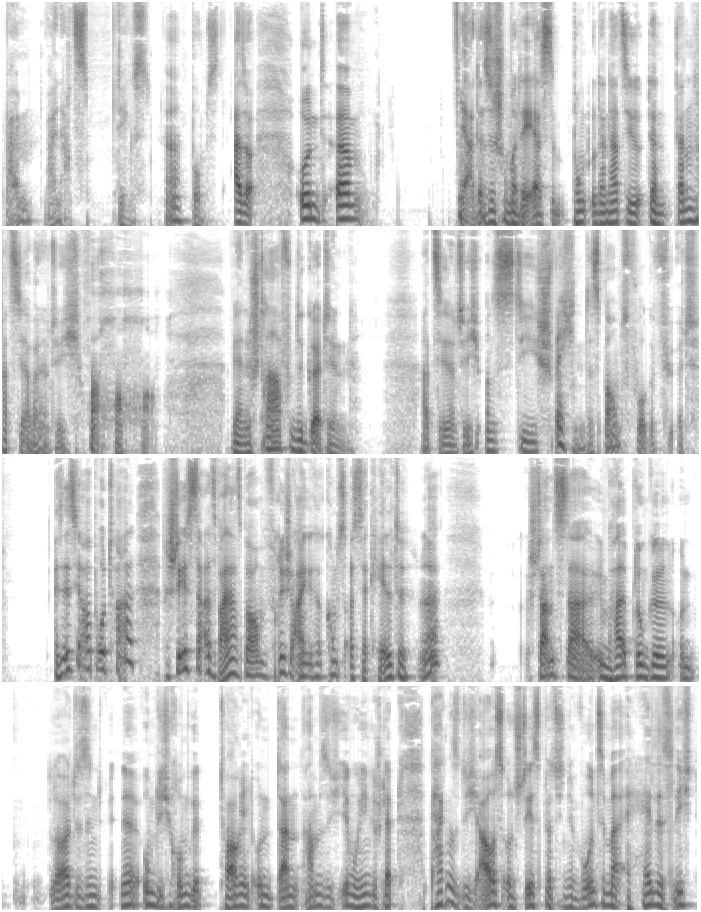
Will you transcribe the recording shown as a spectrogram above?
Beim Weihnachtsdings. Ja? Bums. Also, und ähm, ja, das ist schon mal der erste Punkt. Und dann hat sie, dann, dann hat sie aber natürlich, wie eine strafende Göttin, hat sie natürlich uns die Schwächen des Baums vorgeführt. Es ist ja auch brutal. Du stehst da als Weihnachtsbaum frisch eingekommen, kommst aus der Kälte, ne? Standst da im Halbdunkeln und Leute sind ne, um dich rumgetorkelt und dann haben sie sich irgendwo hingeschleppt, packen sie dich aus und stehst plötzlich dem Wohnzimmer, helles Licht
